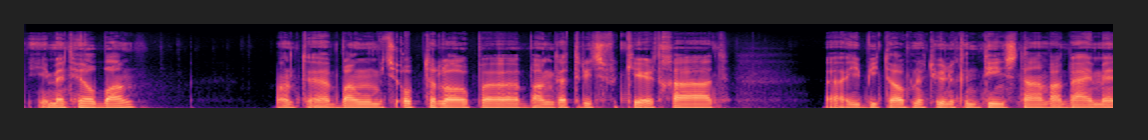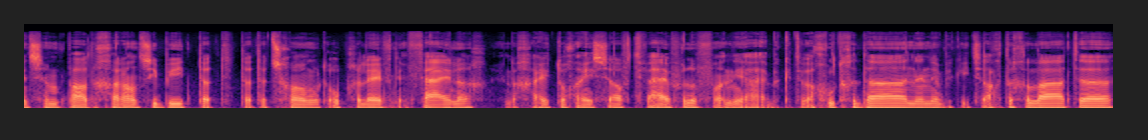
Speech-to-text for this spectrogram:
je, bent heel bang. Want uh, bang om iets op te lopen, bang dat er iets verkeerd gaat. Uh, je biedt ook natuurlijk een dienst aan waarbij mensen een bepaalde garantie biedt dat, dat het schoon wordt opgeleverd en veilig. En dan ga je toch aan jezelf twijfelen van ja, heb ik het wel goed gedaan en heb ik iets achtergelaten.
